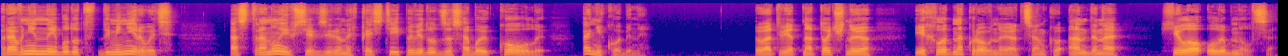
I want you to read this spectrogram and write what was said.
равнинные будут доминировать, а страну и всех зеленых костей поведут за собой коулы, а не кобины. В ответ на точную и хладнокровную оценку Андена Хило улыбнулся.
